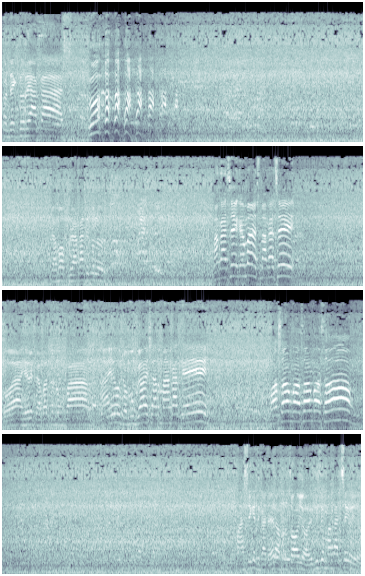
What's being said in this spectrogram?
Kondektornya Akas. Wah. Udah mau berangkat itu lur. Makasih ya mas, makasih. Wah akhirnya dapat penumpang. Ayo udah munggah sar mangkat ya. Kosong kosong kosong. Masih kita gak daerah percaya, ini cuma mangkat sih ya.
